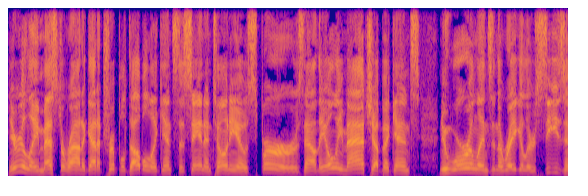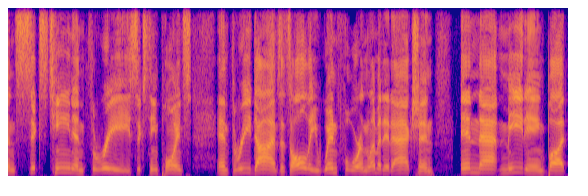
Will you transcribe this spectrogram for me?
Nearly messed around and got a triple double against the San Antonio Spurs. Now, the only matchup against New Orleans in the regular season, 16 and 3, 16 points and three dimes. That's all he went for in limited action in that meeting. But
